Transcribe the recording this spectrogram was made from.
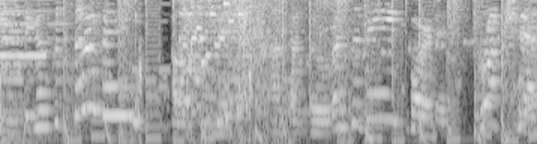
Heating up the serving of this. I've got the recipe for destruction.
